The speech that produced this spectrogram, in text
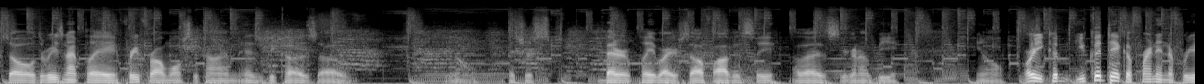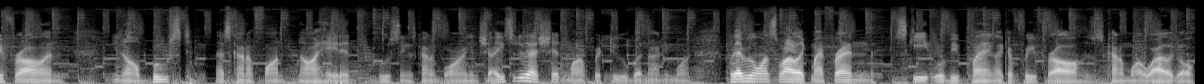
So the reason I play free for all most of the time is because of you know, it's just better to play by yourself, obviously. Otherwise, you're gonna be, you know, or you could you could take a friend in a free for all and you know boost. That's kind of fun. No, I hate it. Boosting is kind of boring and shit. I used to do that shit in Monfort too, but not anymore. But every once in a while, like my friend Skeet would be playing like a free for all. This is kind of more a while ago,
